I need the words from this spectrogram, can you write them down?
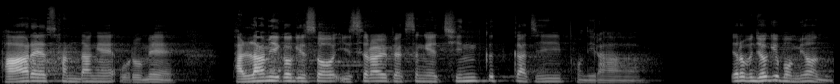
바알의 산당에 오르매 발람이 거기서 이스라엘 백성의 진 끝까지 보니라. 여러분 여기 보면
